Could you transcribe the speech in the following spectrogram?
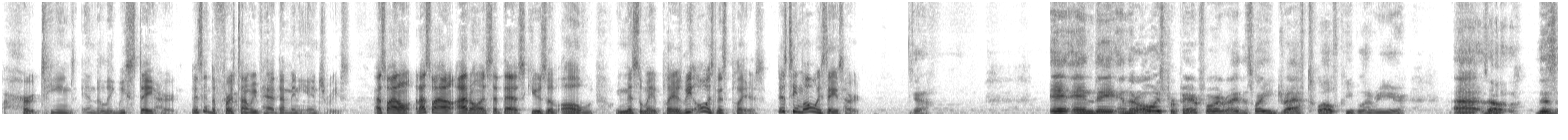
hurt teams in the league. We stay hurt. This ain't the first time we've had that many injuries. That's why I don't. That's why I don't, I don't accept that excuse of oh we miss so many players. We always miss players. This team always stays hurt. Yeah, and, and they and they're always prepared for it, right? That's why you draft twelve people every year. Uh, so this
